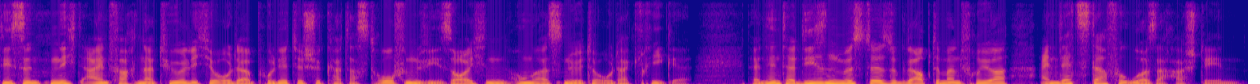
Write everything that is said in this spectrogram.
Dies sind nicht einfach natürliche oder politische Katastrophen wie Seuchen, Hungersnöte oder Kriege. Denn hinter diesen müsste, so glaubte man früher, ein letzter Verursacher stehen.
